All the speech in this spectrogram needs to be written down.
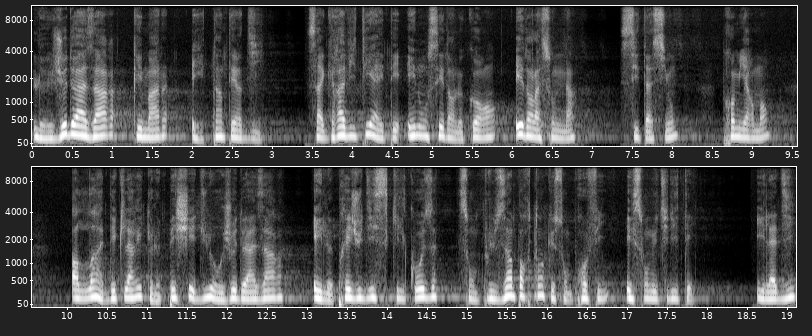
le jeu de hasard, Qimar, est interdit. Sa gravité a été énoncée dans le Coran et dans la Sunna. Citation Premièrement, Allah a déclaré que le péché dû au jeu de hasard et le préjudice qu'il cause sont plus importants que son profit et son utilité. Il a dit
